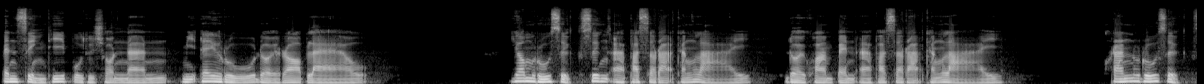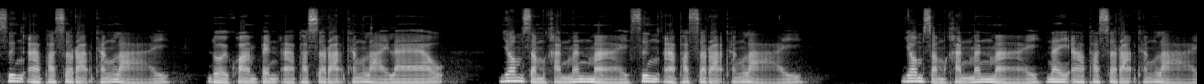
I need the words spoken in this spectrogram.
เป็นสิ่งที่ปุถุชนนั้นมิได้รู้โดยรอบแล้ว ย่อมรู้สึกซึ่งอาภัสระทั้งหลาย โดยความเป็นอาภัสระทั้งหลาย ครั้นรู้สึกซึ่งอาภัสระทั้งหลาย โดยความเป็นอาภัสระทั้งหลายแล้ว ย่อมสำคัญมั่นหมายซึ่งอาภัสระทั้งหลาย ย่อมสำคัญมั่นหมายในอาภัสระทั้งหลาย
